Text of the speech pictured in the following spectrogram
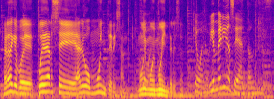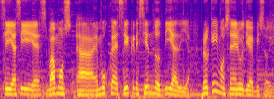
La verdad que puede, puede darse algo muy interesante, muy, muy, muy interesante. Qué bueno, bienvenido sea entonces. Sí, así es, vamos a- en busca de seguir creciendo día a día. Pero ¿qué vimos en el último episodio?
